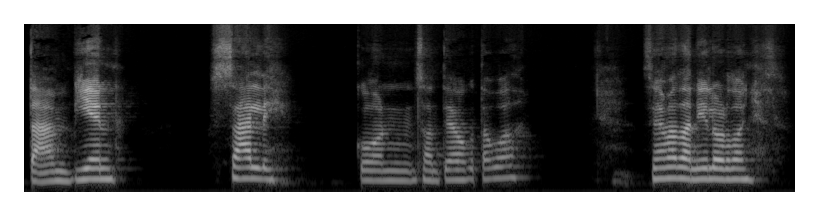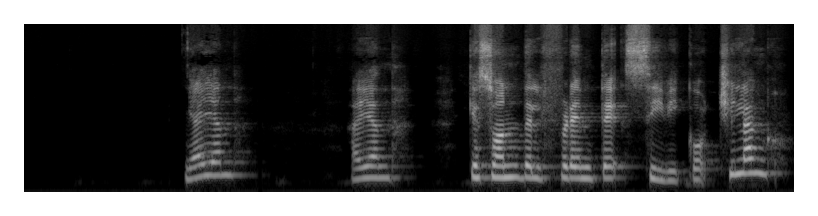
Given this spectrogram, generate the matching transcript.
También sale con Santiago Taboada. Se llama Daniel Ordóñez. Y ahí anda ahí anda, que son del Frente Cívico Chilango.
